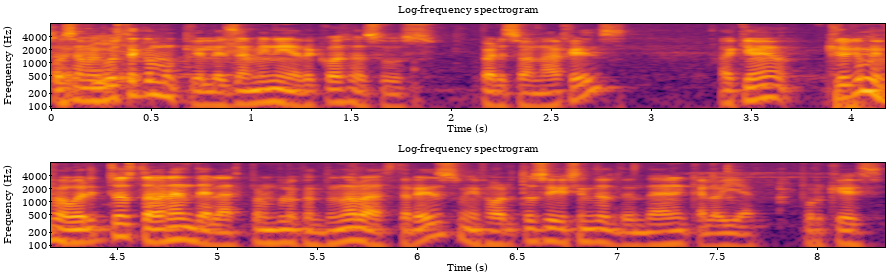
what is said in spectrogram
O sea, me gusta como que les da mini arcos a sus personajes. Aquí me- creo que mi favorito hasta ahora de las, por ejemplo, contando las tres, mi favorito sigue siendo el de Daniel Kaluuya. Porque es.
